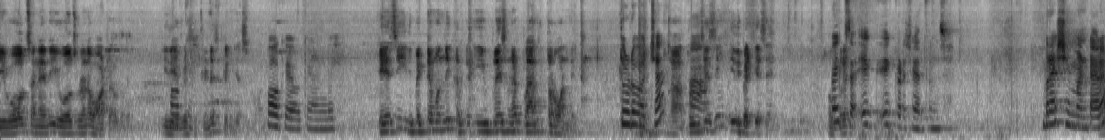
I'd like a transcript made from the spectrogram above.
ఈ హోల్స్ అనేది ఈ హోల్స్లోనే వాటర్ వెళ్తుంది. ఇది ఎవ్రీ ఫిఫ్టీన్ డేస్ క్లీన్ చేసుకోవాలి. ఓకే ఓకే అండి. చేసి ఇది పెట్టే ముందు ఇక్కడ ఈ ప్లేస్ క్లాత్ తొడవండి. తుడవచ్చా? తుడిచేసి ఇది పెట్టేసేయండి. ఇక్కడ చేద్దాం సార్. బ్రష్ ఇమ్మంటారా?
